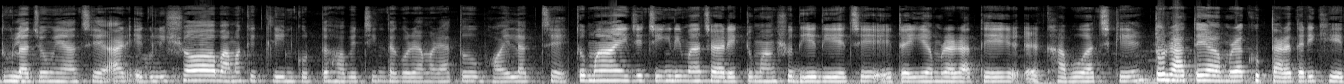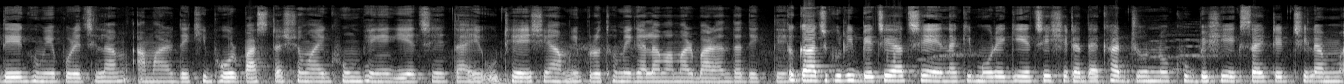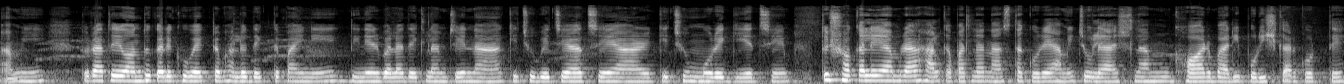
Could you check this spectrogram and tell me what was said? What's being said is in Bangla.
ধুলা জমে আছে, আর এগুলি সব আমাকে ক্লিন করতে হবে। চিন্তা করে আমার এত ভয় লাগছে। তো মা, এই যে চিংড়ি মাছ আর একটু মাংস দিয়ে দিয়েছে, এটাই আমরা রাতে খাব আজকে। তো রাতে আমরা খুব তাড়াতাড়ি খেয়ে দিয়ে ঘুমিয়ে পড়েছিলাম। আমার দেখি ভোর পাঁচটার সময় ঘুম ভেঙে গিয়েছে, তাই উঠে এসে আমি প্রথমে গেলাম আমার বারান্দা দেখতে। তো গাছগুলি বেঁচে আছে নাকি মরে গিয়েছে, সেটা দেখার জন্য খুব বেশি এক্সাইটেড ছিলাম আমি। তো রাতে অন্ধকারে খুব একটা ভালো দেখতে পাইনি। দিনের বেলা দেখলাম যে, না, কিছু বেঁচে আছে আর কিছু মরে গিয়েছে। তো সকালে আমরা হালকা পাতলা নাস্তা করে আমি চলে আসলাম ঘর বাড়ি পরিষ্কার করতে।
